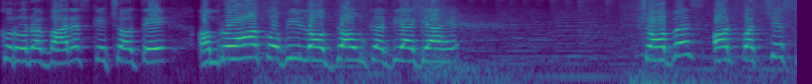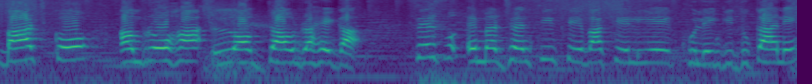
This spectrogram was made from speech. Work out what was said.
कोरोना वायरस के चलते अमरोहा को भी लॉकडाउन कर दिया गया है। 24 और 25 मार्च को अमरोहा लॉकडाउन रहेगा। सिर्फ़ इमरजेंसी सेवा के लिए खुलेंगी दुकानें।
